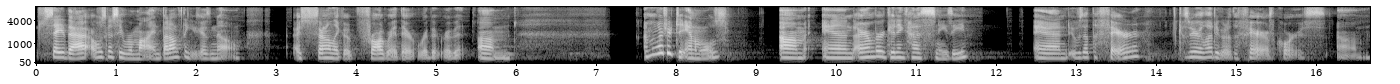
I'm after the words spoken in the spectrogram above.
say that. I was gonna say remind, but I don't think you guys know. I sounded like a frog right there. Ribbit, ribbit. Um, I'm allergic to animals. Um, and I remember getting kind of sneezy, and it was at the fair because we were allowed to go to the fair, of course. Um,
